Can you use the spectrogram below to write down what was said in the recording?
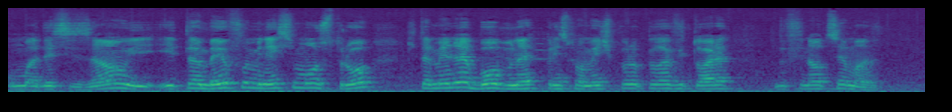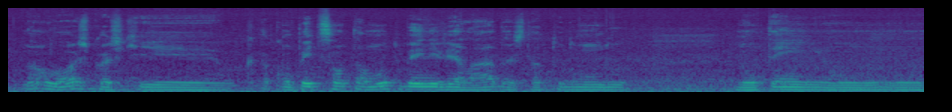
uma decisão? E, e, também o Fluminense mostrou que também não é bobo, né? Principalmente por, pela vitória do final de semana. Não, lógico. Acho que a competição está muito bem nivelada. Está todo mundo não tem um,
